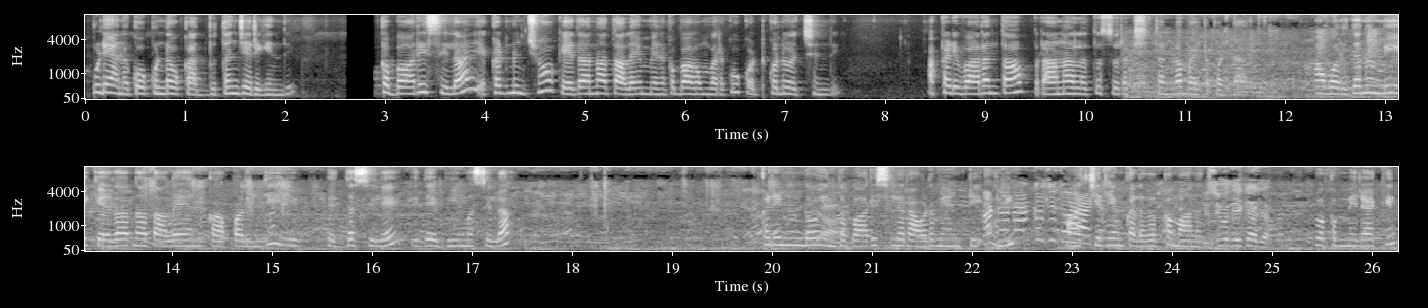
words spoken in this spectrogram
అప్పుడే అనుకోకుండా ఒక అద్భుతం జరిగింది. ఒక భారీ శిల ఎక్కడి నుంచో కేదార్నాథ్ ఆలయం వెనుక భాగం వరకు కొట్టుకొని వచ్చింది. అక్కడి వారంతా ప్రాణాలతో సురక్షితంగా బయటపడ్డారు. ఆ వరద నుండి ఈ కేదార్నాథ్ ఆలయాన్ని కాపాడింది ఈ పెద్ద శిలే. ఇదే భీమశిల. ఎక్కడి నుండో ఇంత భారీ శిల రావడం ఏంటి అని ఆశ్చర్యం కలగక మానదు. ఒక మిరాకిల్.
